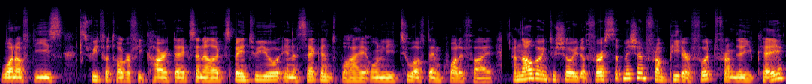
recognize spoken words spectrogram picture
one of these street photography card decks and I'll explain to you in a second why only two of them qualify. I'm now going to show you the first submission from Peter Foot from the UK.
